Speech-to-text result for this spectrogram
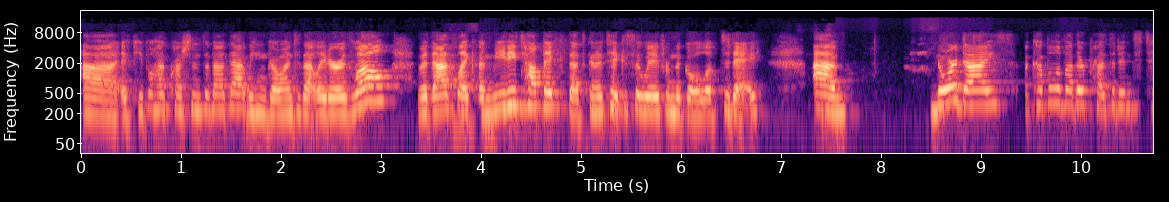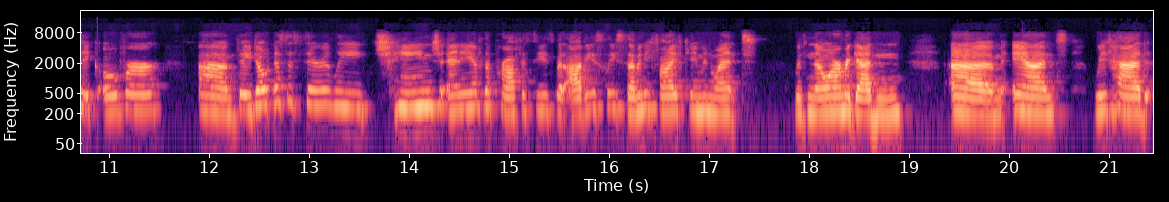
Uh, if people have questions about that, we can go into that later as well. But that's like a meaty topic that's going to take us away from the goal of today. Um, Knorr dies. A couple of other presidents take over. Um, they don't necessarily change any of the prophecies, but obviously 75 came and went with no Armageddon. Um, and we've had,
